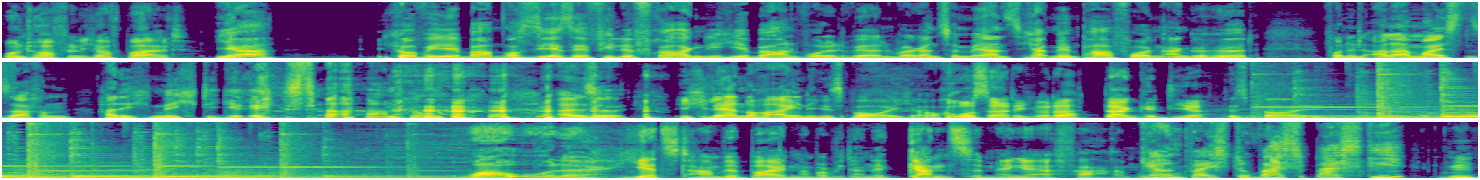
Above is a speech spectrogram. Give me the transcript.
und hoffentlich auf bald. Ja, ich hoffe, ihr habt noch sehr, sehr viele Fragen, die hier beantwortet werden. Weil ganz im Ernst, ich habe mir ein paar Folgen angehört. Von den allermeisten Sachen hatte ich nicht die geringste Ahnung. Also, ich lerne noch einiges bei euch auch. Großartig, oder? Danke dir. Bis bald. Wow, Ole, jetzt haben wir beiden aber wieder eine ganze Menge erfahren. Ja, und weißt du was, Basti? Hm?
